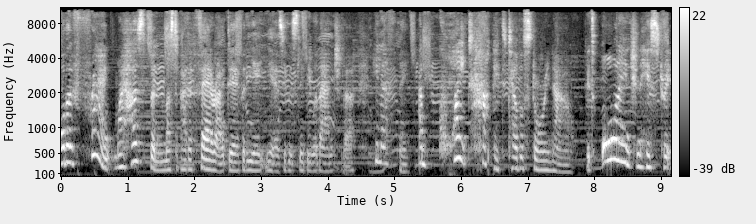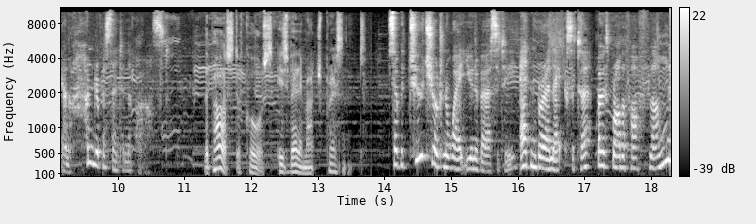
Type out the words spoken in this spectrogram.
Although Frank, my husband, must have had a fair idea for the eight years he was sleeping with Angela, he left me. I'm quite happy to tell the story now. It's all ancient history and 100% in the past. The past, of course, is very much present. So, with two children away at university, Edinburgh and Exeter, both rather far flung,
